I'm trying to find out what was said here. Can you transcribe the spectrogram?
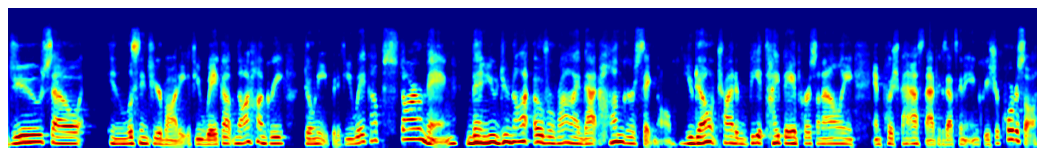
Do so in listening to your body. If you wake up not hungry, don't eat. But if you wake up starving, then you do not override that hunger signal. You don't try to be a type A personality and push past that because that's going to increase your cortisol.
